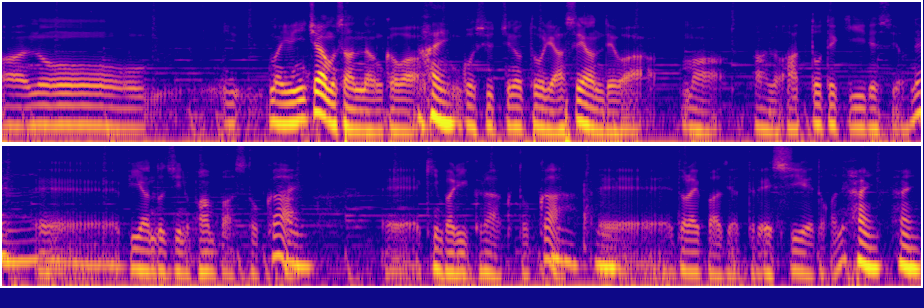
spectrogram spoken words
ああのーゆまあ、ユニチャームさんなんかは、はい。ご周知の通り ASEAN では、まあ、あの圧倒的ですよね。うん、えー P&G のパンパースとか、う、はいえーキンバリー・クラークとか、うんえードライパーズやってる SCA とかね、はいはい。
